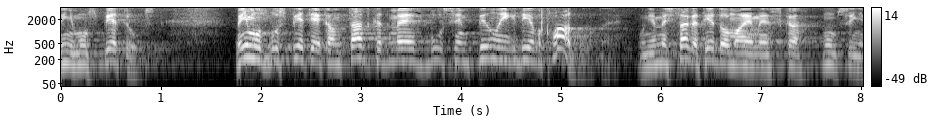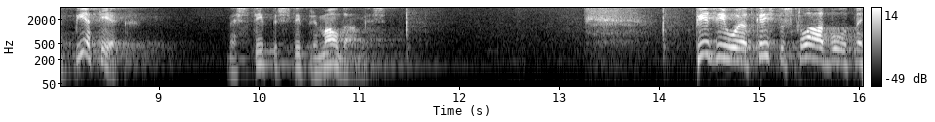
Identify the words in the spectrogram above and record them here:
Viņa mums pietrūkst. Viņa mums būs pietiekama tad, kad mēs būsim pilnīgi dieva klātbūtnē. Un, ja mēs tagad iedomājamies, ka mums viņa pietiek, mēs stipri, stipri maldāmies. Piedzīvojot Kristus klātbūtni,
